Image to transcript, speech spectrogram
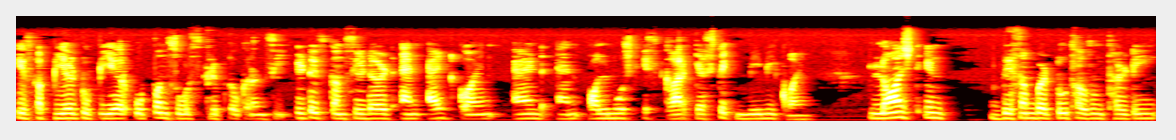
is a peer-to-peer open-source cryptocurrency. It is considered an altcoin and an almost sarcastic meme coin. Launched in December 2013,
